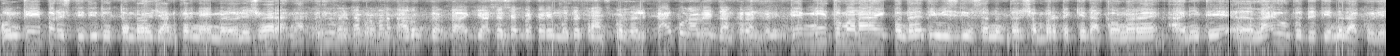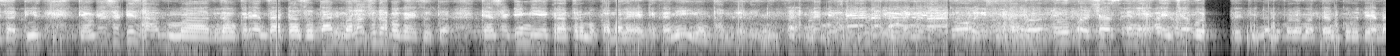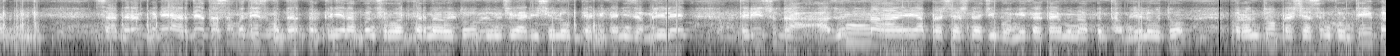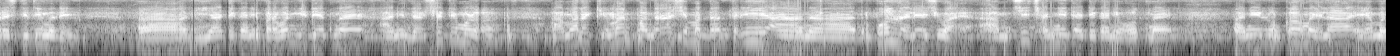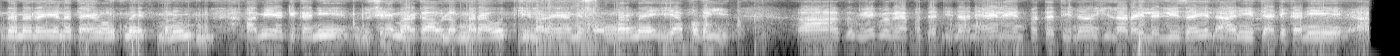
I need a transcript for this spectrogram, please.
कोणत्याही परिस्थितीत उत्तमराव जानकर न्याय मिळवल्याशिवाय राहणार मोठ्या प्रमाणात आरोप करता की अशा अशा प्रकारे मतं ट्रान्सफर झाले. काय पुरावे आहेत जानकरांकडे? ते मी तुम्हाला एक पंधरा ते वीस दिवसानंतर शंभर टक्के दाखवणार आहे आणि ते लाईव्ह पद्धतीनं दाखवले जातील. तेवढ्यासाठीच हा गावकऱ्यांचा अट्टास होता आणि मला सुद्धा बघायचं होतं. त्यासाठी मी एक रात्र मुक्कामाला या ठिकाणी येऊन थांबलेलो होतो. धन्यवाद. परंतु प्रशासन हे त्यांच्या पद्धतीनं तुम्हाला मतदान करू देणार. साधारणपणे अर्ध्या तासामध्येच मतदान प्रक्रियेला आपण सुरुवात करणार होतो. दोनशे अडीचशे लोक त्या ठिकाणी जमलेले आहेत. तरी सुद्धा अजून या प्रशासनाची भूमिका काय म्हणून आपण थांबलेलो होतो. परंतु प्रशासन कोणत्याही परिस्थितीमध्ये या ठिकाणी परवानगी देत नाही आणि दक्षतेमुळं आम्हाला किमान पंधराशे मतदान तरी पोल झाल्याशिवाय आमची छाननी त्या ठिकाणी होत नाही. आणि लोक महिला या मतदानाला यायला तयार होत नाहीत. म्हणून आम्ही या ठिकाणी दुसरे मार्ग अवलंबणार आहोत. ही लढाई आम्ही सोडणार नाही. यापुढेही वेगवेगळ्या पद्धतीनं न्यायालयीन पद्धतीनं ही लढाई लढली जाईल आणि त्या ठिकाणी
